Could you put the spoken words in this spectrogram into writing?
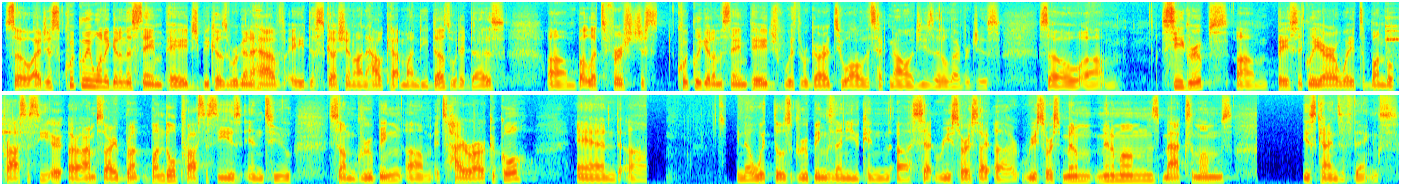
So I just quickly want to get on the same page because we're going to have a discussion on how Capmon-D does what it does. Um, but let's first just quickly get on the same page with regard to all the technologies that it leverages. So um, C groups um, basically are a way to bundle processes, or, or, I'm sorry, bundle processes into some grouping. Um, it's hierarchical, and um, you know, with those groupings, then you can uh, set resource uh, resource minim minimums, maximums, these kinds of things.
